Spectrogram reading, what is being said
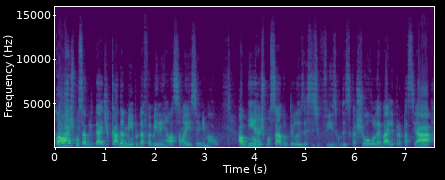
Qual a responsabilidade de cada membro da família em relação a esse animal? Alguém é responsável pelo exercício físico desse cachorro, levar ele para passear?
